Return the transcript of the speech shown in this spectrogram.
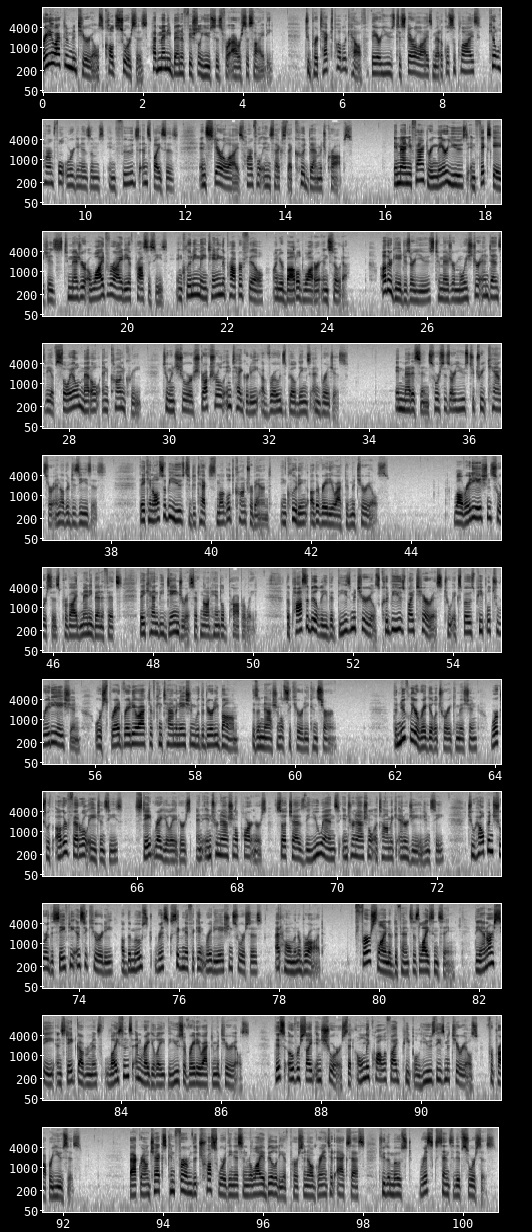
Radioactive materials, called sources, have many beneficial uses for our society. To protect public health, they are used to sterilize medical supplies, kill harmful organisms in foods and spices, and sterilize harmful insects that could damage crops. In manufacturing, they are used in fixed gauges to measure a wide variety of processes, including maintaining the proper fill on your bottled water and soda. Other gauges are used to measure moisture and density of soil, metal, and concrete to ensure structural integrity of roads, buildings, and bridges. In medicine, sources are used to treat cancer and other diseases. They can also be used to detect smuggled contraband, including other radioactive materials. While radiation sources provide many benefits, they can be dangerous if not handled properly. The possibility that these materials could be used by terrorists to expose people to radiation or spread radioactive contamination with a dirty bomb is a national security concern. The Nuclear Regulatory Commission works with other federal agencies, state regulators, and international partners, such as the UN's International Atomic Energy Agency, to help ensure the safety and security of the most risk significant radiation sources at home and abroad. First line of defense is licensing. The NRC and state governments license and regulate the use of radioactive materials. This oversight ensures that only qualified people use these materials for proper uses. Background checks confirm the trustworthiness and reliability of personnel granted access to the most risk sensitive sources.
